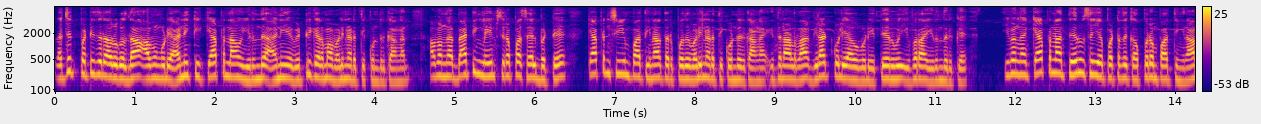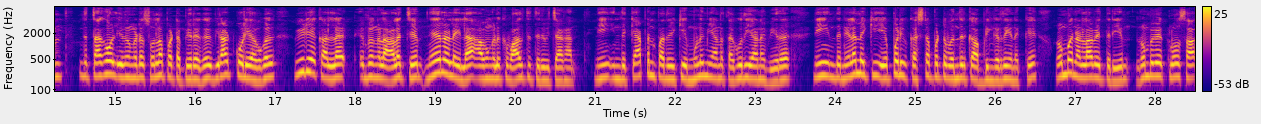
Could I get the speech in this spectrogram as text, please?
ரஜத் பட்டிதர் அவர்கள் தான் அவங்களுடைய அணிக்கு கேப்டனாகவும் இருந்து அணியை வெற்றிகரமாக வழிநடத்தி கொண்டிருக்காங்க. அவங்க பேட்டிங்லையும் சிறப்பாக செயல்பட்டு கேப்டன்ஷியும் பார்த்தீங்கன்னா தற்போது வழிநடத்தி கொண்டிருக்காங்க. இதனால தான் விராட் கோலி அவர்களுடைய தேர்வு இவராக இருந்திருக்கு. இவங்க கேப்டனாக தேர்வு செய்யப்பட்டதுக்கு அப்புறம் பார்த்தீங்கன்னா இந்த தகவல் இவங்ககிட்ட சொல்லப்பட்ட பிறகு விராட் கோலி அவர்கள் வீடியோ காலில் இவங்களை அழைச்சி நேரலையில் அவங்களுக்கு வாழ்த்து தெரிவித்தாங்க நீ இந்த கேப்டன் பதவிக்கு முழுமையான தகுதியான வீரர். நீ இந்த நிலைமைக்கு எப்படி கஷ்டப்பட்டு வந்திருக்க? அப்படிங்கிறது எனக்கு ரொம்ப நல்லாவே தெரியும். ரொம்பவே க்ளோஸாக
